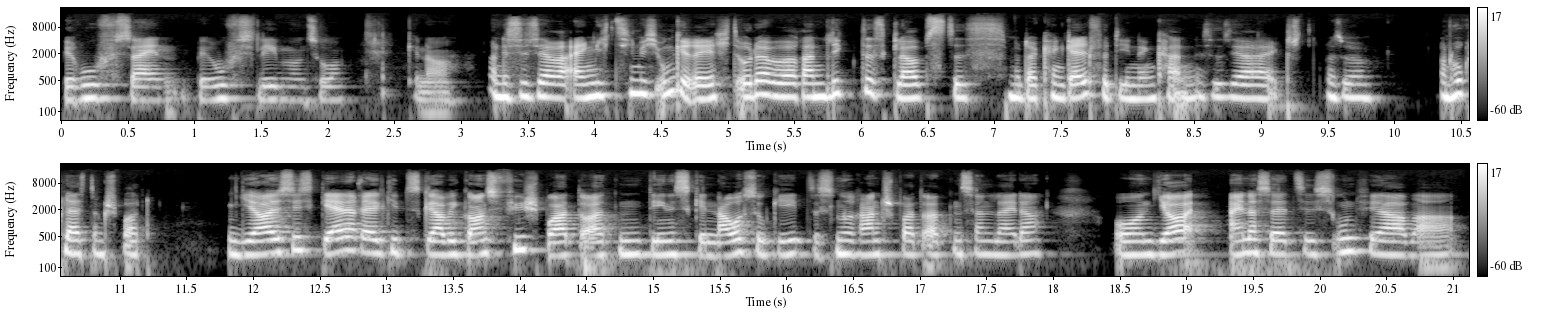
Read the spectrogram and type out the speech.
Beruf sein, Berufsleben und so. Genau. Und es ist ja aber eigentlich ziemlich ungerecht, oder? Woran liegt das, glaubst du, dass man da kein Geld verdienen kann? Es ist ja also ein Hochleistungssport. Ja, es ist generell gibt es, glaube ich, ganz viele Sportarten, denen es genauso geht. Das nur Randsportarten sind leider. Und ja, einerseits ist es unfair, aber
